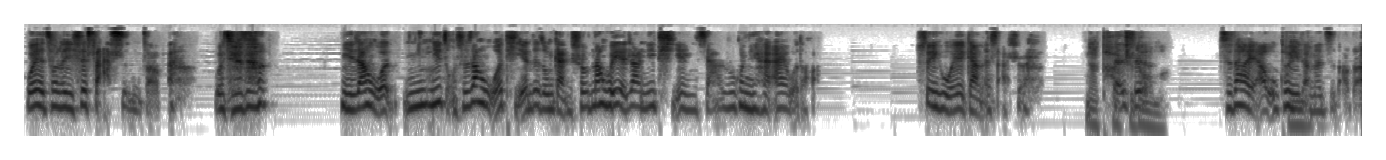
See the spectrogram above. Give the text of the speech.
我也做了一些傻事，你知道吧？我觉得你让我你你总是让我体验这种感受，那我也让你体验一下，如果你还爱我的话，所以我也干了傻事。那他知道吗？知道呀，我故意让他知道的。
